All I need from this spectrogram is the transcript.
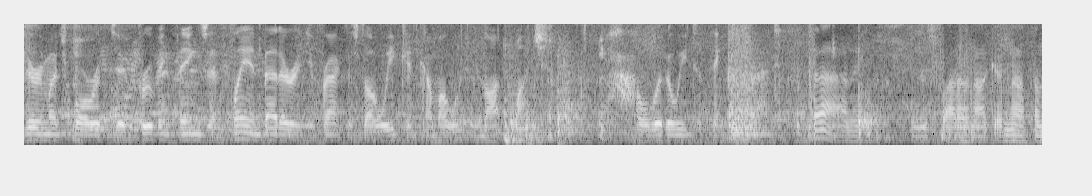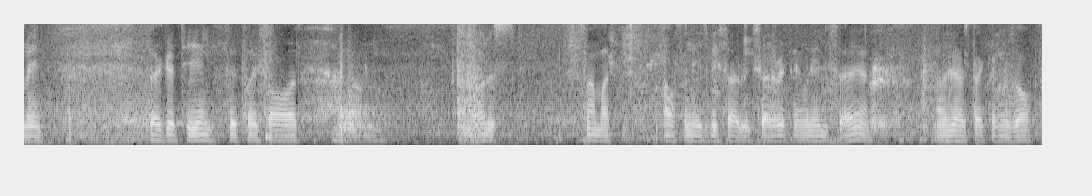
very much forward to improving things and playing better, and you practiced all week and come out with not much. How what are we to think of that? Yeah, I mean, we're just flat out not good enough. I mean, they're a good team. They play solid. Um, you know, just it's not much else that needs to be said. We've said everything we need to say, and now we got to start getting results.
